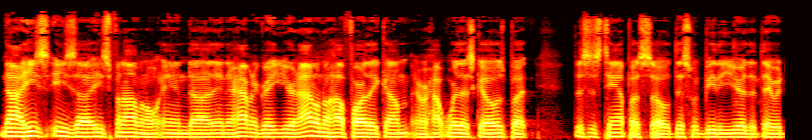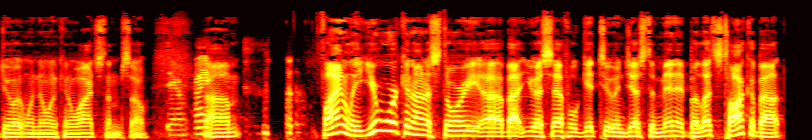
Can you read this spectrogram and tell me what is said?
Nah, he's he's uh, he's phenomenal, and uh, and they're having a great year. And I don't know how far they come or how where this goes, but this is Tampa, so this would be the year that they would do it when no one can watch them. So, right. um, finally, you're working on a story uh, about USF. We'll get to in just a minute, but let's talk about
